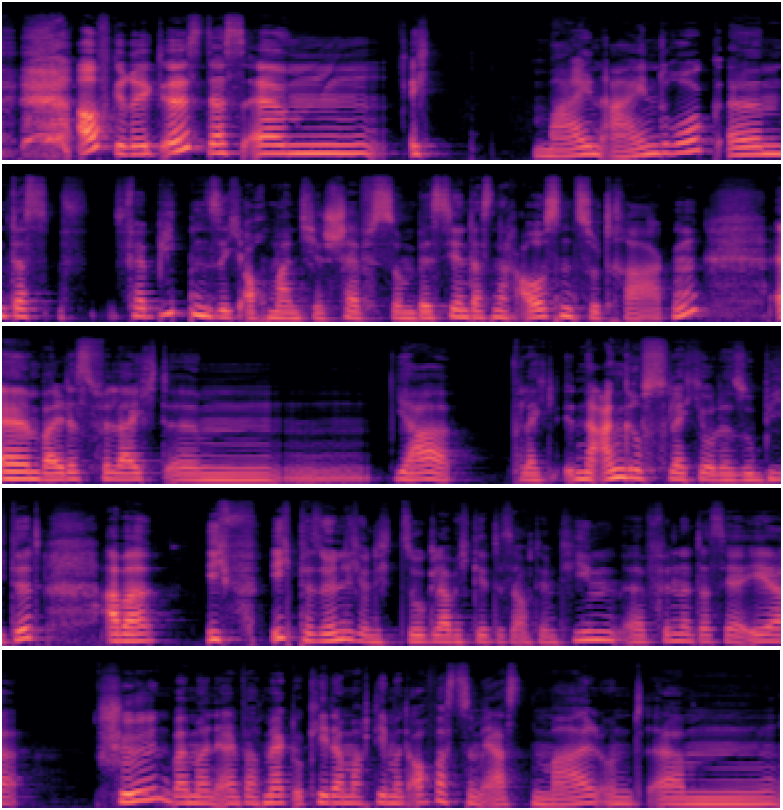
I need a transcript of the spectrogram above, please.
aufgeregt ist, dass ähm, ich mein Eindruck, ähm, dass verbieten sich auch manche Chefs so ein bisschen, das nach außen zu tragen, ähm, weil das vielleicht ähm, ja vielleicht eine Angriffsfläche oder so bietet. Aber ich, ich persönlich und ich, so glaube ich geht es auch dem Team, äh, finde das ja eher schön, weil man einfach merkt, okay, da macht jemand auch was zum ersten Mal und ähm,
